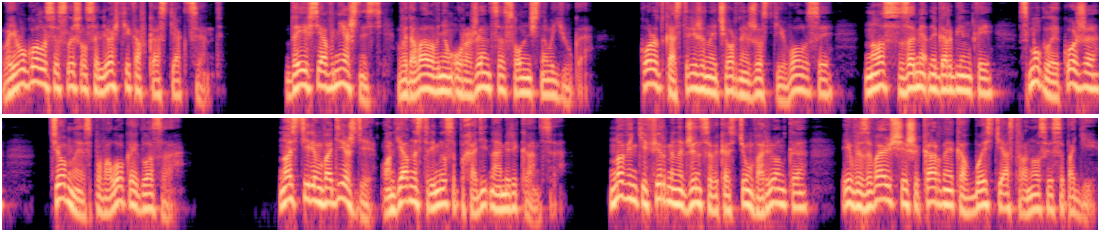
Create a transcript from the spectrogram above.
В его голосе слышался легкий кавказский акцент. Да и вся внешность выдавала в нем уроженца солнечного юга. Коротко остриженные черные жесткие волосы, нос с заметной горбинкой, смуглая кожа, темные с поволокой глаза. Но стилем в одежде он явно стремился походить на американца. Новенький фирменный джинсовый костюм «Варенка» и вызывающие шикарные ковбойские остроносые сапоги.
